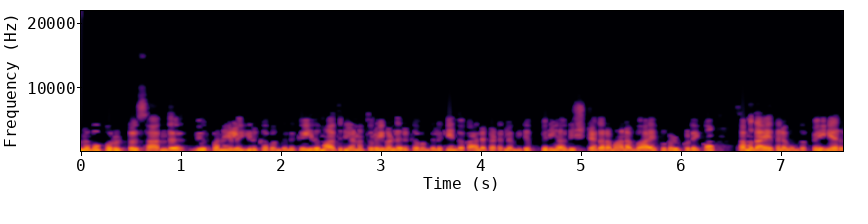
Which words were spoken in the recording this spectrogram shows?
உணவுப் பொருட்கள் சார்ந்த விற்பனையில இருக்கவங்களுக்கு இது மாதிரியான துறைகள்ல இருக்கவங்களுக்கு இந்த காலகட்டத்தில் மிகப்பெரிய அதிர்ஷ்டகரமான வாய்ப்புகள் கிடைக்கும். சமுதாயத்துல உங்க பெயர்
